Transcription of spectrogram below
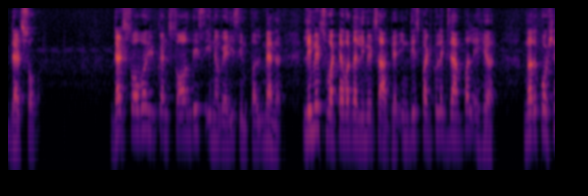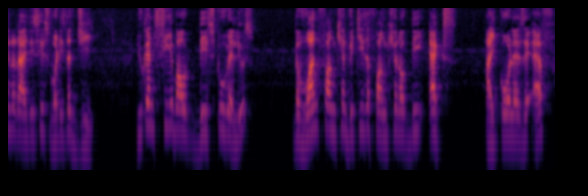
That's over. That's over. You can solve this in a very simple manner. Limits whatever the limits are there. In this particular example here. Now the question arises is what is the g? You can see about these two values. The one function which is a function of the x I call as a f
